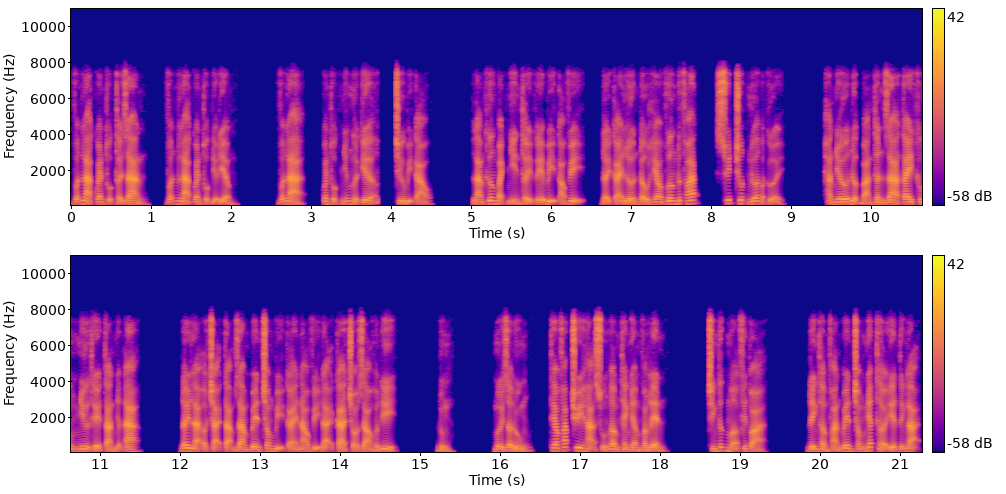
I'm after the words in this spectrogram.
Vẫn là quen thuộc thời gian, vẫn là quen thuộc địa điểm. Vẫn là, quen thuộc những người kia, trừ bị cáo. Làm khương bạch nhìn thấy ghế bị cáo vị, đẩy cái lớn đầu heo vương đức phát, suýt chút nữa bật cười. Hắn nhớ được bản thân ra tay không như thế tàn nhẫn a. Đây là ở trại tạm giam bên trong bị cái nào vị đại ca cho giáo hơn đi. Đúng. Mười giờ đúng, theo pháp truy hạ xuống âm thanh âm vang lên. Chính thức mở phiên tòa. Đình thẩm phán bên trong nhất thời yên tĩnh lại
